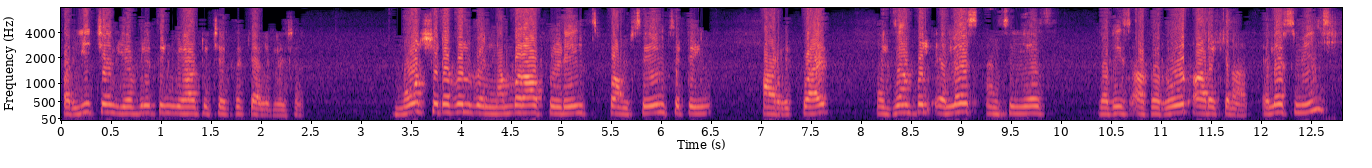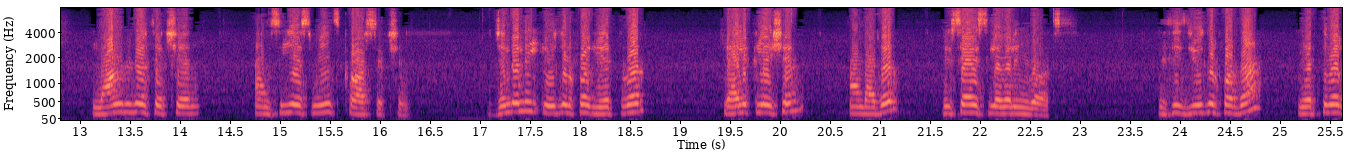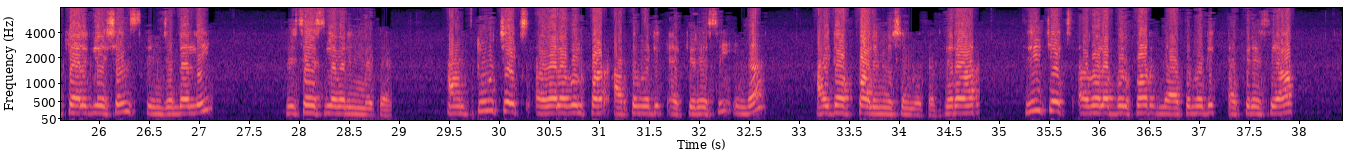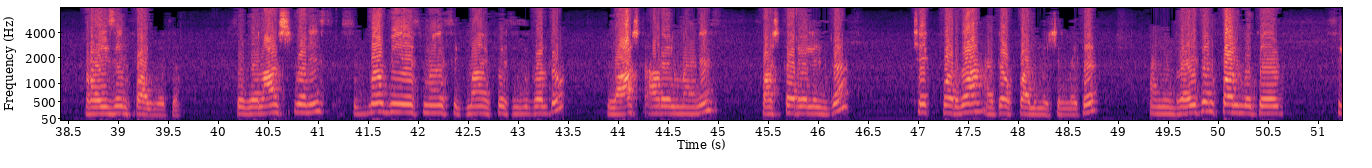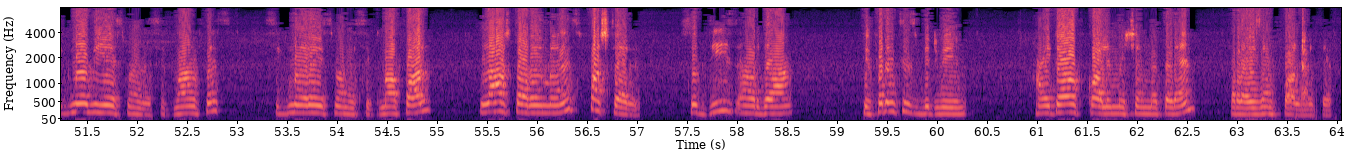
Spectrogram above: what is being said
for each and everything we have to check the calculation more suitable when number of readings from same setting are required. Example ls and cs that is of a road or a canal. Ls means longitudinal section and cs means cross section. Generally used for earthwork calculation and other precise leveling works. This is used for the earthwork calculations in generally precise leveling method. And two checks available for arithmetic accuracy in the height of collimation method. There are three checks available for the arithmetic accuracy of rise and fall method. So the last one is sigma bs minus sigma fs is equal to last rl minus first rl is the check for the height of collimation method. And in rise and fall method sigma bs minus sigma fs sigma rise minus sigma fall last rl minus first rl so these are the differences between height of collimation method and rise and fall method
